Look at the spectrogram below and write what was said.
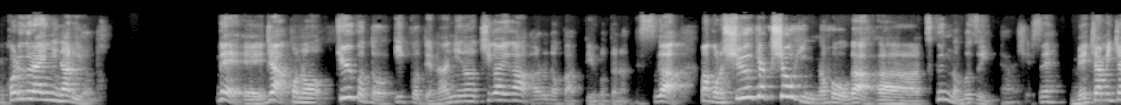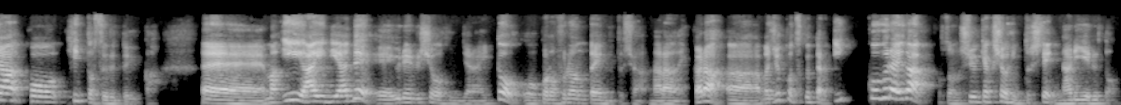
い。これぐらいになるよと。で、え、じゃあ、この9個と1個って何の違いがあるのかっていうことなんですが、まあ、この集客商品の方があ作るのむずいって話ですね。めちゃめちゃこうヒットするというか、えー、まあ、いいアイディアで売れる商品じゃないと、このフロントエンドとしてはならないから、あまあ、10個作ったら1個ぐらいがその集客商品としてなり得ると。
